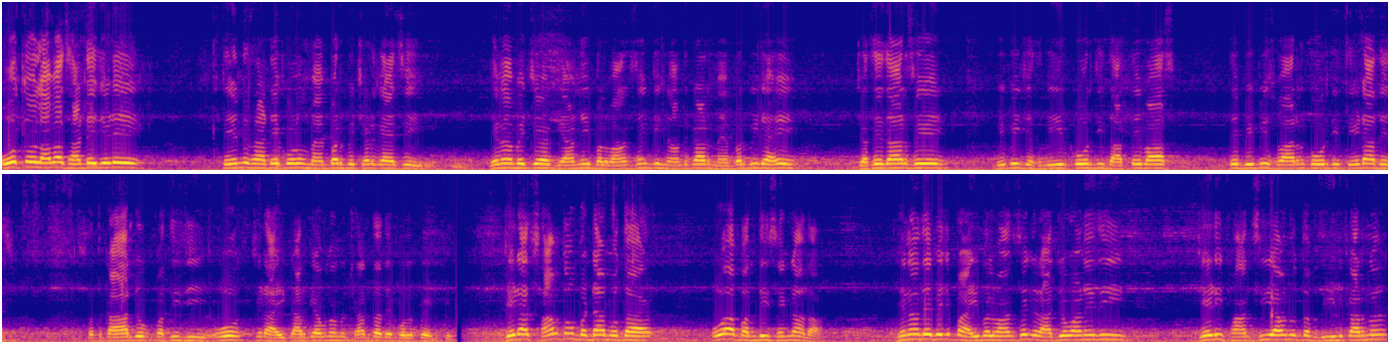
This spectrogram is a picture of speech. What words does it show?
ਉਹ ਤੋਂ ਇਲਾਵਾ ਸਾਡੇ ਜਿਹੜੇ ਤਿੰਨ ਸਾਡੇ ਕੋਲੋਂ ਮੈਂਬਰ ਵਿਛੜ ਗਏ ਸੀ ਜਿਨ੍ਹਾਂ ਵਿੱਚ ਗਿਆਨੀ ਬਲਵੰਤ ਸਿੰਘ ਜੀ ਆਨੰਦਗੜ੍ਹ ਮੈਂਬਰ ਵੀ ਰਹੇ, ਜਥੇਦਾਰ ਸੀ, ਬੀਬੀ ਜਸਵੀਰ ਕੌਰ ਜੀ ਦਾਤੇਵਾਸ ਤੇ ਬੀਬੀ ਸਵਾਰਨ ਕੌਰ ਜੀ ਤੇੜਾ ਦੇ ਸਤਿਕਾਰਯੋਗ ਪਤੀ ਜੀ, ਉਹ ਚੜ੍ਹਾਈ ਕਰਕੇ ਉਹਨਾਂ ਨੂੰ ਸ਼ਰਧਾ ਦੇ ਫੁੱਲ ਭੇਟ ਕੀਤੇ। ਜਿਹੜਾ ਸਭ ਤੋਂ ਵੱਡਾ ਮੁੱਦਾ ਉਹ ਆ ਬੰਦੀ ਸਿੰਘਾਂ ਦਾ, ਜਿਨ੍ਹਾਂ ਦੇ ਵਿੱਚ ਭਾਈ ਬਲਵੰਤ ਸਿੰਘ ਰਾਜੋਵਾਣੇ ਦੀ ਜਿਹੜੀ ਫਾਂਸੀ ਆ, ਉਹਨੂੰ ਤਬਦੀਲ ਕਰਨ,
